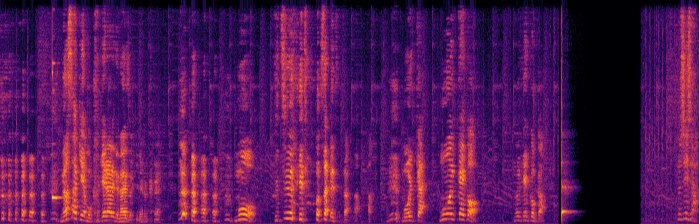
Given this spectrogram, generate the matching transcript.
情けもかけられてないぞ、ひでおくん。もう、普通に倒されてた。もう一回。もう一回行こう。もう一回行こうか。よしじゃ。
